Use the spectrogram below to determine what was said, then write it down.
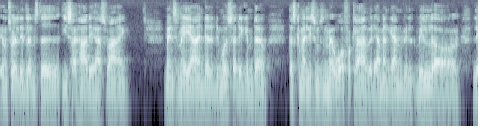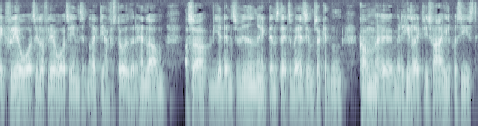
eventuelt et eller andet sted i sig har det her svar, ikke? Mens med AI'en, der er det det modsatte, ikke? Jamen der, der skal man ligesom sådan med ord forklare, hvad det er, man gerne vil, vil og lægge flere ord til og flere ord til, indtil den rigtig har forstået, hvad det handler om. Og så via dens viden, ikke, dens database, jamen, så kan den komme øh, med det helt rigtige svar, helt præcist.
